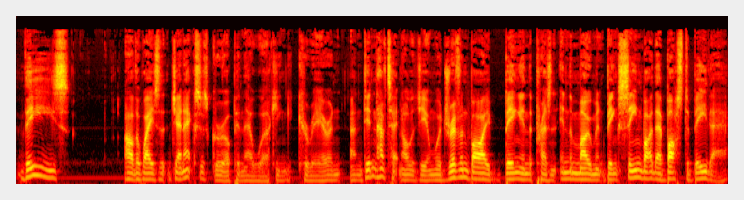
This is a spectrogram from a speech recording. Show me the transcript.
These are the ways that Gen Xers grew up in their working career and, and didn't have technology and were driven by being in the present, in the moment, being seen by their boss to be there.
